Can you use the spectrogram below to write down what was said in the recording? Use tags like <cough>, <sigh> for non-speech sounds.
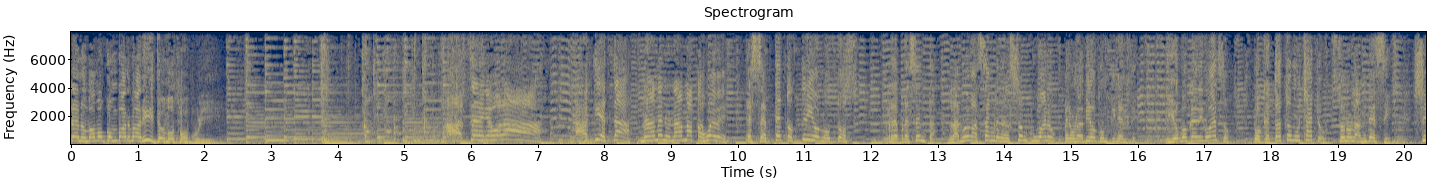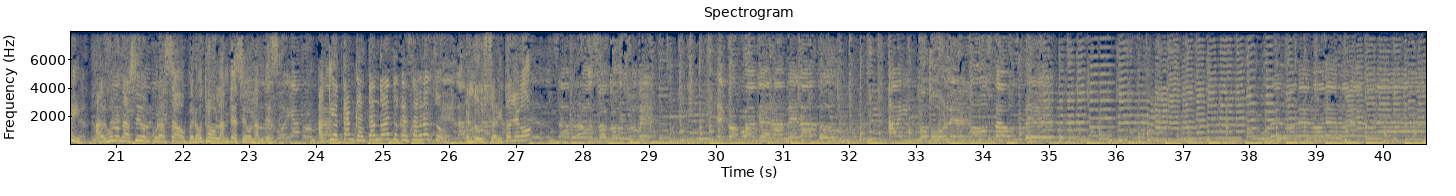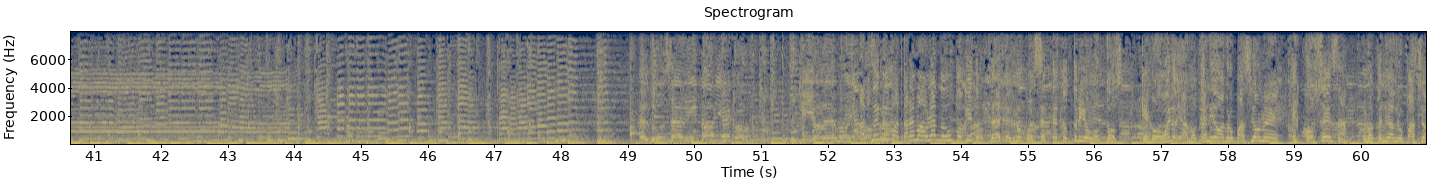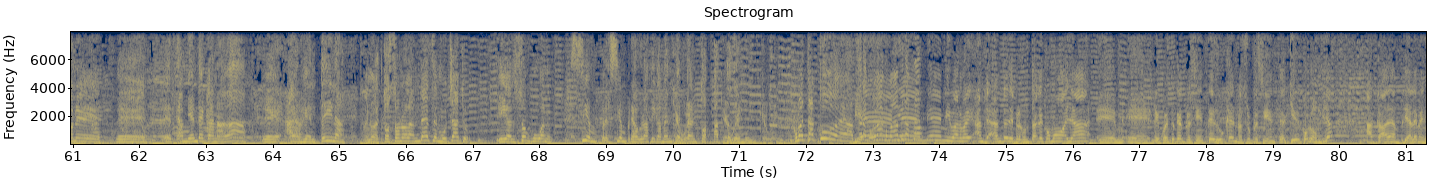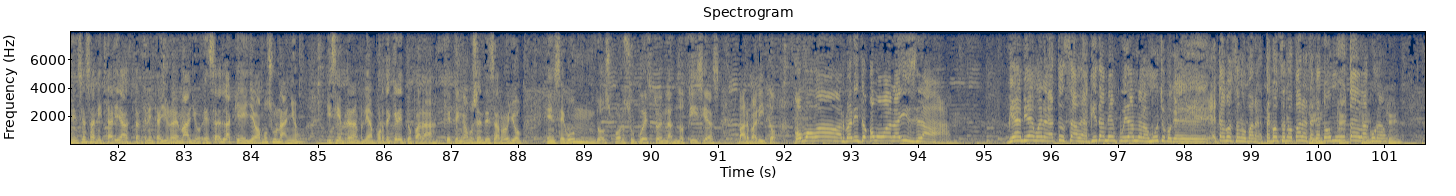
Nos vamos con Barbarito en Voz Populi. ¡Hacer que volá! Aquí está, nada menos, nada más para jueves, el septeto trío Los Dos. Representa la nueva sangre del son cubano, pero en el viejo continente. ¿Y yo por qué digo eso? Porque todos estos muchachos son holandeses. Sí, algunos nacidos en Curazao, pero otros holandeses holandeses. Aquí están cantando esto que es sabroso. El dulcerito llegó. sabroso. El ay, como le gusta a usted. El dulcerito llegó yo Así mismo estaremos hablando de un poquito de este grupo, el Septeto Trío Los Dos, que como bueno, ya hemos tenido agrupaciones escocesas, hemos tenido agrupaciones de- eh, también de Canadá, eh, Argentina. Bueno, estos son holandeses, muchachos. Y el son cubano siempre, siempre geográficamente está en todas partes del mundo. ¿Cómo estás tú, eh, Bien, bien, bien, mi Barbarito. Antes, antes de preguntarle cómo vaya, eh, eh, le cuento que el presidente Duque, nuestro presidente aquí de Colombia, acaba de ampliar la emergencia sanitaria hasta el 31 de mayo. Esa es la que llevamos un año y siempre la amplían por decreto para que tengamos en desarrollo en segundos, por supuesto, en las noticias, Barbarito. ¿Cómo va, Barbarito? ¿Cómo va la isla? Bien, bien, bueno, ya tú sabes, aquí también cuidándonos mucho porque esta cosa no para, esta cosa no para hasta que todo el mundo esté vacunado.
